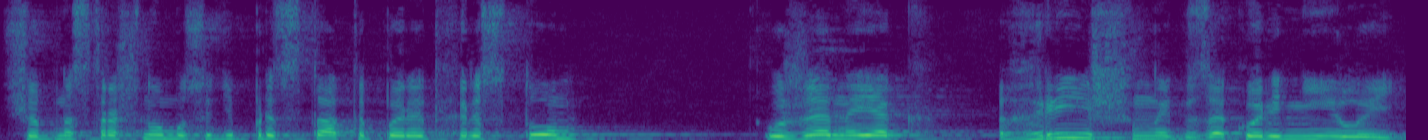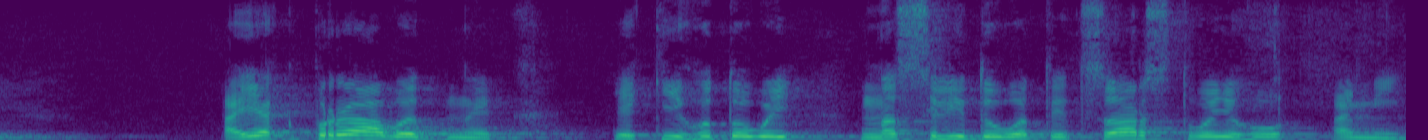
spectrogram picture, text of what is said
Щоб на страшному суді предстати перед Христом уже не як грішник закорінілий, а як праведник, який готовий наслідувати царство Його. Амінь.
